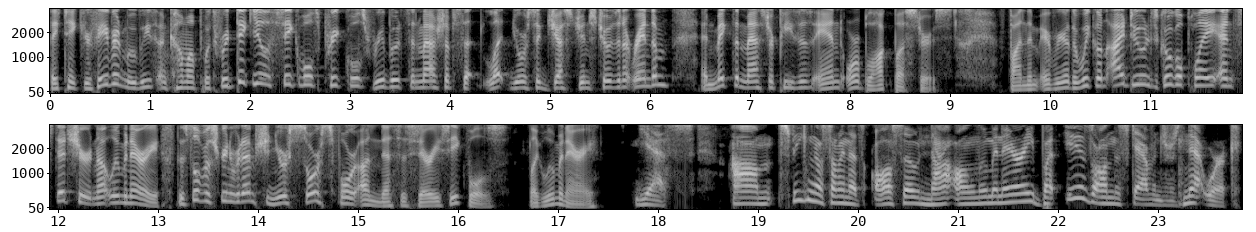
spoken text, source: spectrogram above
They take your favorite movies and come up with ridiculous sequels, prequels, reboots, and mashups that let your suggestions chosen at random and make them masterpieces and or blockbusters. Find them every other week on iTunes, Google Play, and Stitcher, not Luminary. The Silver Screen Redemption, your source for unnecessary sequels, like Luminary. Yes. Um, speaking of something that's also not on Luminary, but is on the Scavengers Network,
